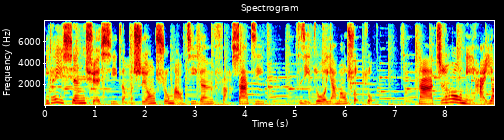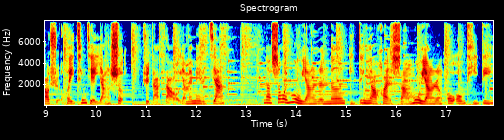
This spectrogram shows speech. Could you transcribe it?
你可以先学习怎么使用梳毛机跟纺纱机，自己做羊毛手作。那之后你还要学会清洁羊舍，去打扫羊妹妹的家。那身为牧羊人呢，一定要换上牧羊人 OOTD。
